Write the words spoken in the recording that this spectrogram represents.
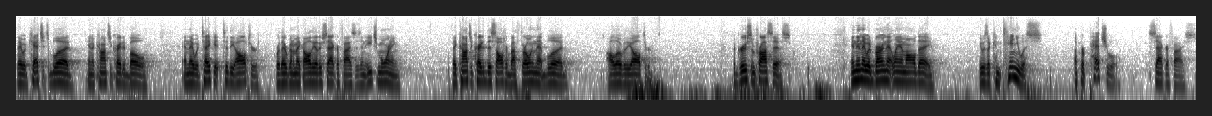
they would catch its blood in a consecrated bowl and they would take it to the altar where they were going to make all the other sacrifices. And each morning, they consecrated this altar by throwing that blood all over the altar. A gruesome process. And then they would burn that lamb all day. It was a continuous, a perpetual sacrifice.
